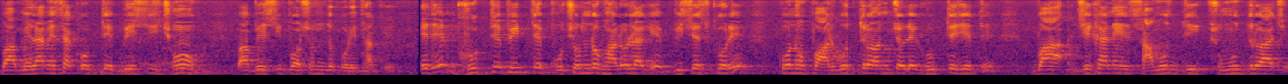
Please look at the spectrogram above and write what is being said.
বা মেলামেশা করতে বেশি ঝোঁক বা বেশি পছন্দ করে থাকে। এদের ঘুরতে ফিরতে প্রচণ্ড ভালো লাগে, বিশেষ করে কোনো পার্বত্য অঞ্চলে ঘুরতে যেতে। বা যেখানে সামুদ্রিক সমুদ্র আছে,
